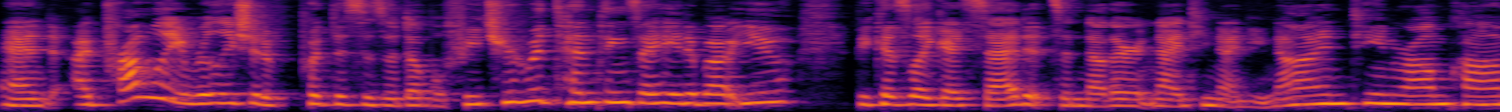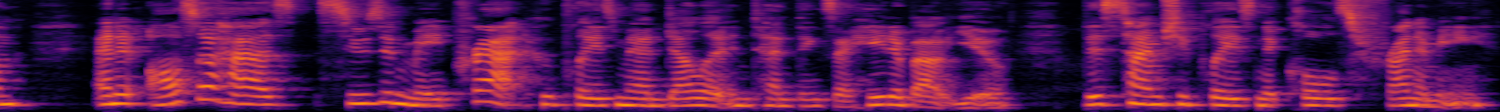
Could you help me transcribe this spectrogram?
And I probably really should have put this as a double feature with 10 Things I Hate About You, because, like I said, it's another 1999 teen rom com. And it also has Susan May Pratt, who plays Mandella in 10 Things I Hate About You. This time she plays Nicole's frenemy.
